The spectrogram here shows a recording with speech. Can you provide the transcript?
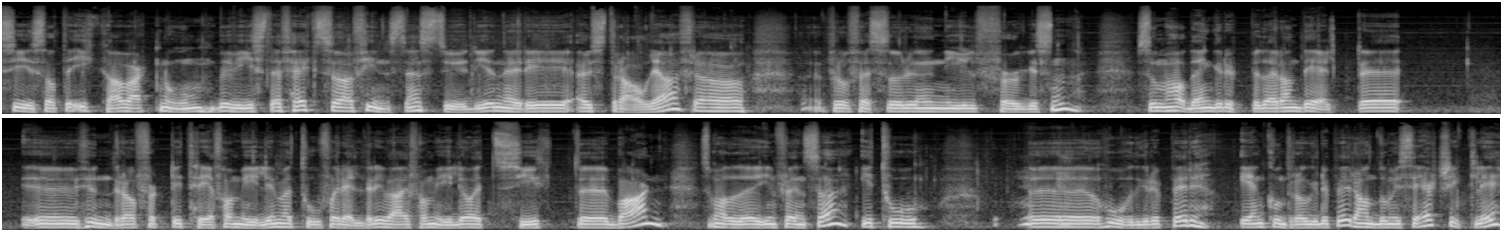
sies at det ikke har vært noen bevist effekt, så finnes det en studie nede i Australia fra professor Neil Ferguson, som hadde en gruppe der han delte 143 familier med to foreldre i hver familie og et sykt barn som hadde influensa, i to uh, hovedgrupper. Én kontrollgruppe, randomisert skikkelig.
